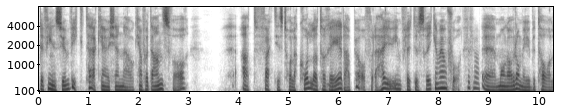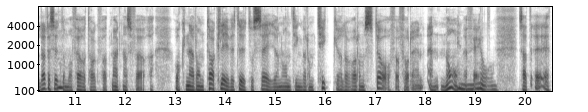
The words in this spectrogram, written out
det finns ju en vikt här kan jag känna och kanske ett ansvar att faktiskt hålla koll och ta reda på, för det här är ju inflytelserika människor. Eh, många av dem är ju betalda dessutom mm. av företag för att marknadsföra. Och när de tar klivet ut och säger någonting vad de tycker eller vad de står för, får det en enorm, enorm. effekt. Så att eh, ett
